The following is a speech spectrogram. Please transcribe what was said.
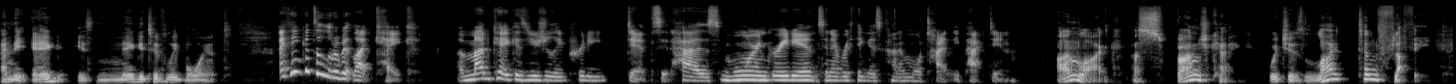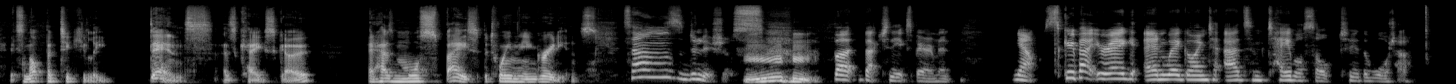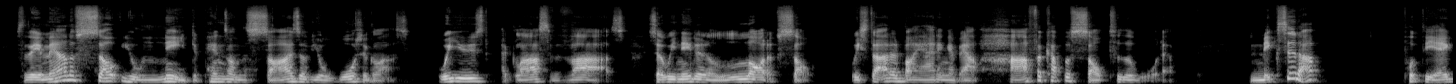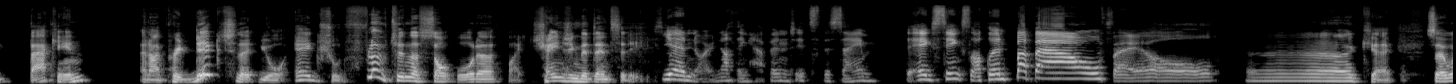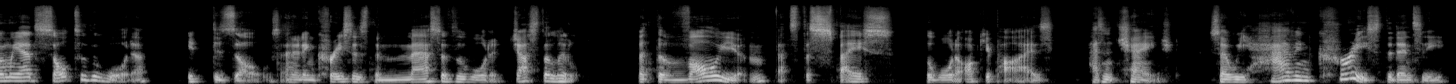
and the egg is negatively buoyant. I think it's a little bit like cake. A mud cake is usually pretty dense, it has more ingredients, and everything is kind of more tightly packed in. Unlike a sponge cake, which is light and fluffy, it's not particularly dense as cakes go. It has more space between the ingredients. Sounds delicious. hmm But back to the experiment. Now, scoop out your egg, and we're going to add some table salt to the water. So the amount of salt you'll need depends on the size of your water glass. We used a glass vase, so we needed a lot of salt. We started by adding about half a cup of salt to the water. Mix it up, put the egg back in, and I predict that your egg should float in the salt water by changing the density. Yeah, no, nothing happened. It's the same. The egg sinks, Lachlan. Ba bow, fail. Okay. So when we add salt to the water, it dissolves and it increases the mass of the water just a little. But the volume, that's the space the water occupies, hasn't changed. So we have increased the density,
